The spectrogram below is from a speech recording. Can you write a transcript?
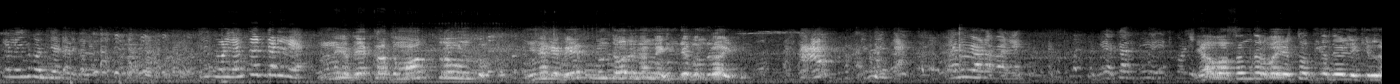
ಎಲ್ಲ ಇಲ್ಲಿ ಬಂದು ಇದು ನೋಡಿ ಎಂತ ನನಗೆ ಬೇಕಾದ ಮಾತ್ರ ಉಂಟು. ನಿನಗೆ ಬೇಕು ಅಂತ ಹೋದ್ರೆ ನನ್ನ ಹಿಂದೆ ಬಂದ್ರಾಯ್ತು ಬೇಡ ಬಾರಿ ಯಾವ ಸಂದರ್ಭ ಎಷ್ಟೊತ್ತಿಗೆ ಅಂತ ಹೇಳಲಿಕ್ಕಿಲ್ಲ.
